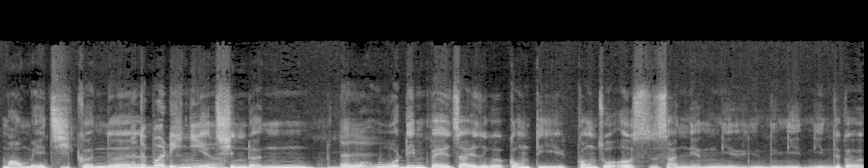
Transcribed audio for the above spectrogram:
毛没几根呢，就不会理你。年轻人，我我拎杯在这个工地工作二十三年，你你你你这个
